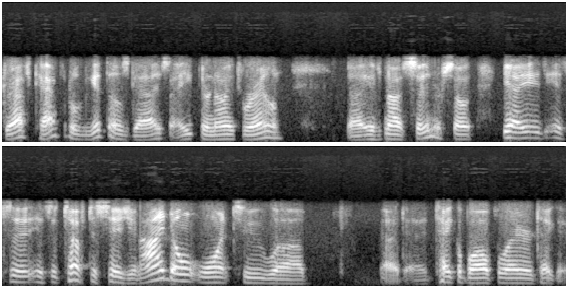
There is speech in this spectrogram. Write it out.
draft capital to get those guys, eighth or ninth round uh, if not sooner. So yeah, it, it's a it's a tough decision. I don't want to uh, uh, take a ball player, take a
